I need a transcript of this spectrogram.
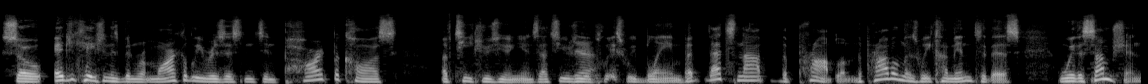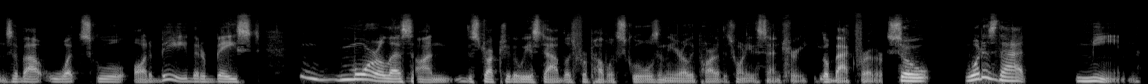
So education has been remarkably resistant in part because of teachers unions. That's usually Yeah. the place we blame, but that's not the problem. The problem is we come into this with assumptions about what school ought to be that are based more or less on the structure that we established for public schools in the early part of the 20th century. Go back further. So, what does that mean?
